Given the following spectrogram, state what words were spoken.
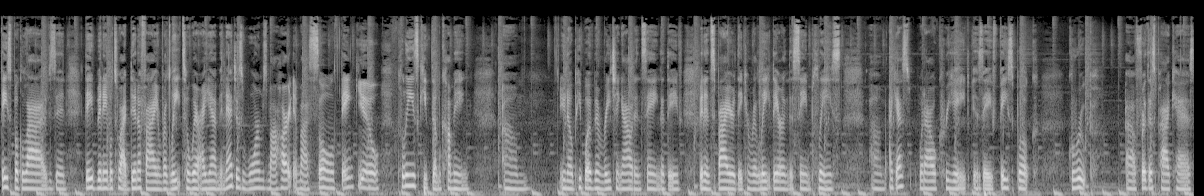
Facebook Lives, and they've been able to identify and relate to where I am. And that just warms my heart and my soul. Thank you. Please keep them coming. Um, you know, people have been reaching out and saying that they've been inspired, they can relate, they're in the same place. Um, I guess what I'll create is a Facebook group uh, for this podcast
